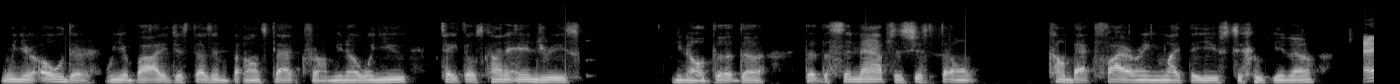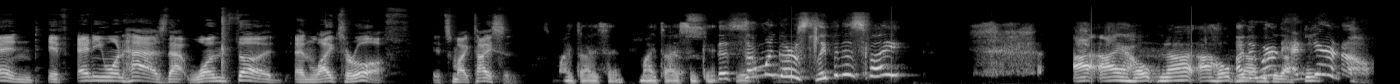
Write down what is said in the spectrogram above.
when you're older, when your body just doesn't bounce back from. You know, when you take those kind of injuries, you know, the the the the synapses just don't come back firing like they used to. You know. And if anyone has that one thud and lights are off, it's Mike Tyson. It's Mike Tyson. Mike Tyson can. Does yeah. someone go to sleep in this fight? I, I hope not. I hope not Are they wearing because I think- headgear? No.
